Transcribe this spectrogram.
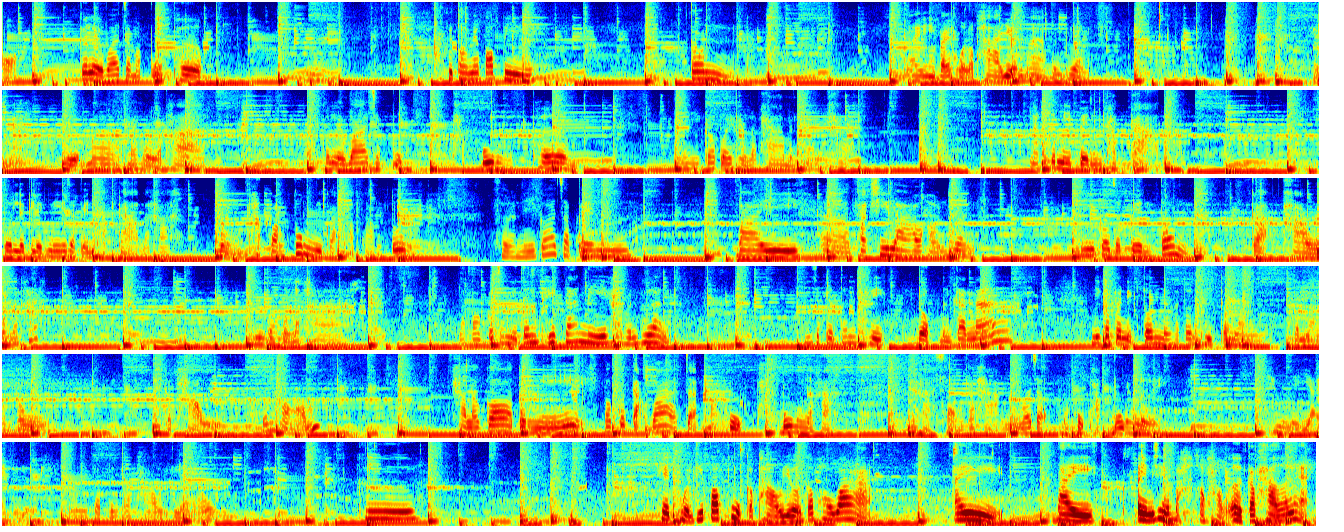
ก็เลยว่าจะมาปลูกเพิ่ม คือตอนนี้ป๊อปปี ต้นไอใบโหระพาเยอะมากเพื่อนๆ เห็นไหมเยอะมากใบโหระพา ก็เลยว่าจะปลูกผักบุ้งเพิ่ม อันนี้ก็ใบโหระพาเหมือนกันค่ะ แล้วก็จะมีเป็นผักกาด ต้นเล็กๆ นี่จะเป็นผักกาดนะคะ เหมือนผักกวางตุ้งดีกว่าผักกวางตุ้ง ส่วนอันนี้ก็จะเป็นใบผักชีลาวค่ะเพื่อนนี่ก็จะเป็นต้นกระเพรานะคะ นี่ก็โหระพาแล้วเราก็จะมีต้นพริกด้านนี้ค่ะเพื่อนๆนี่จะเป็นต้นพริกดกเหมือนกันนะ นี่ก็เป็นอีกต้นหนึ่งค่ะต้นพริกกำลังกำลังโตนี่กะเพราต้นหอม ค่ะแล้วก็ตรงนี้ป๊อปก็กะว่าจะมาปลูกผักบุ้งนะคะนี่ค่ะสองกระถางนี้ว่าจะมาปลูกผักบุ้งเลย ให้มันใหญ่ๆไปเลยอันนี้ก็เป็นกะเพราอีกแล้ว คือ เหตุผลที่ป๊อปปลูกกะเพราเยอะก็เพราะว่าไอ้ใบเอ้ไม่ใช่กะเพรากะเพราเออกะเพรานั่นแหละ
